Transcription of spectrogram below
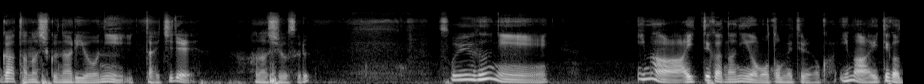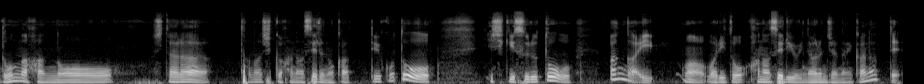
が楽しくなるように一対一で話をする。そういうふうに、今相手が何を求めてるのか、今相手がどんな反応をしたら楽しく話せるのかっていうことを意識すると、案外、まあ割と話せるようになるんじゃないかなって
